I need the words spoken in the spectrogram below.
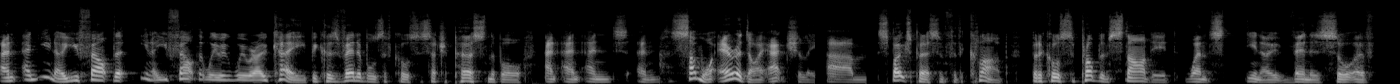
And and you know, you felt that you know you felt that we were, we were okay because Venables, of course, is such a personable and and and and somewhat erudite actually um, spokesperson for the club. But of course, the problem started once you know Vena's sort of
